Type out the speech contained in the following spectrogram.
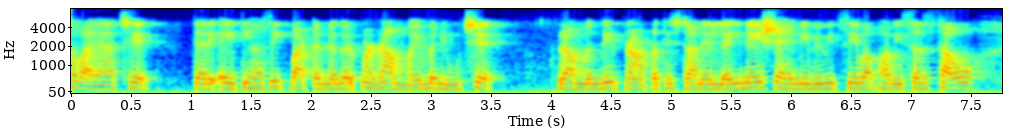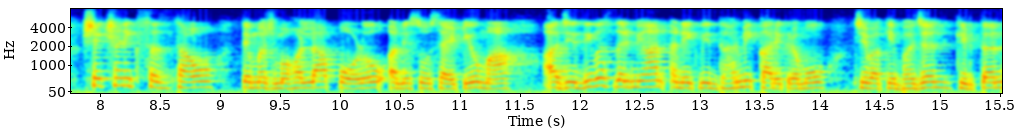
છવાયા છે. ત્યારે ઐતિહાસિક પાટણ પણ રામમય બન્યું છે. રામ મંદિર પ્રાણ પ્રતિષ્ઠાને લઈને શહેરની વિવિધ સેવાભાવી સંસ્થાઓ, શૈક્ષણિક સંસ્થાઓ તેમજ મહોલ્લા, પોળો અને સોસાયટીઓમાં આજે દિવસ દરમિયાન અનેકવિધ ધાર્મિક કાર્યક્રમો જેવા કે ભજન, કીર્તન,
